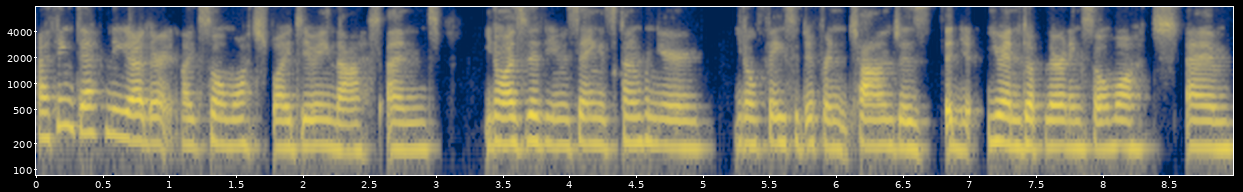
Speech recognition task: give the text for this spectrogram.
I think definitely I learned like so much by doing that. And, you know, as Vivian was saying, it's kind of when you're, you know, faced with different challenges and you end up learning so much. Um,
